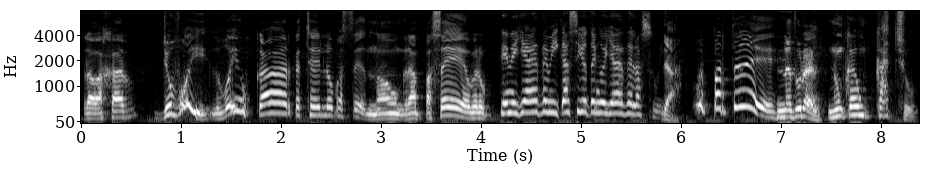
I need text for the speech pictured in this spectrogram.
trabajar, yo voy, lo voy a buscar, ¿cachai? Lo paseo, no un gran paseo, pero Tiene llaves de mi casa y yo tengo llaves de la suya. Ya. es parte de... Natural. Nunca es un cacho.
